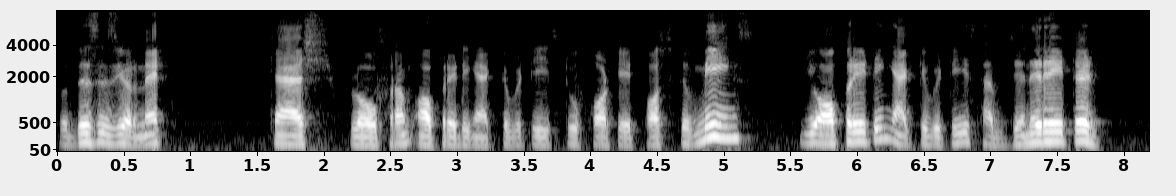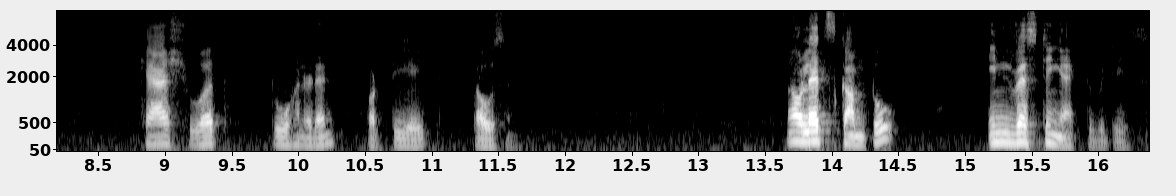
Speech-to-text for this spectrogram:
So, this is your net cash flow from operating activities 248 positive means the operating activities have generated cash worth 248,000. Now, let us come to investing activities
